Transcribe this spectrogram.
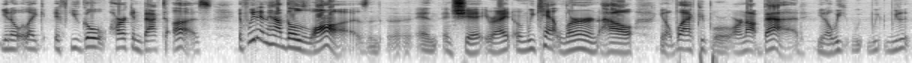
You know, like if you go harken back to us, if we didn't have those laws and and and shit, right? And we can't learn how you know black people are not bad. You know, we we we didn't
